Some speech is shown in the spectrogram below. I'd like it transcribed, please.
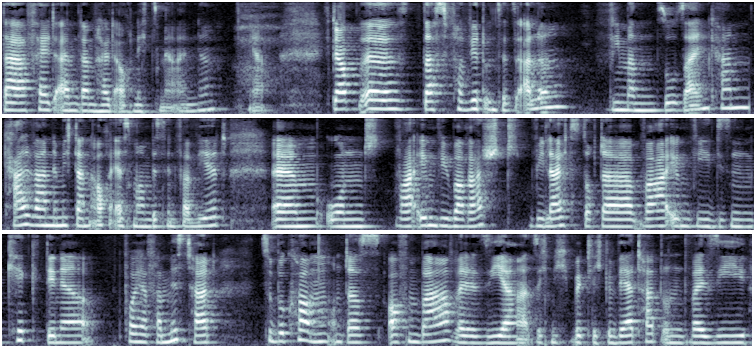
Da fällt einem dann halt auch nichts mehr ein, ne? Ja. Ich glaube, äh, das verwirrt uns jetzt alle wie man so sein kann. Karl war nämlich dann auch erstmal ein bisschen verwirrt ähm, und war irgendwie überrascht, wie leicht es doch da war, irgendwie diesen Kick, den er vorher vermisst hat, zu bekommen und das offenbar, weil sie ja sich nicht wirklich gewehrt hat und weil sie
